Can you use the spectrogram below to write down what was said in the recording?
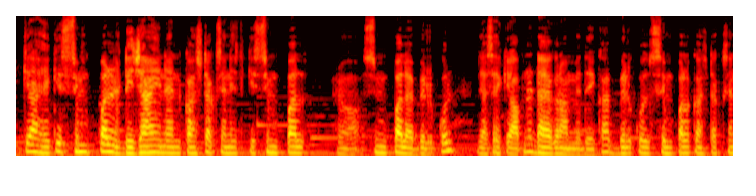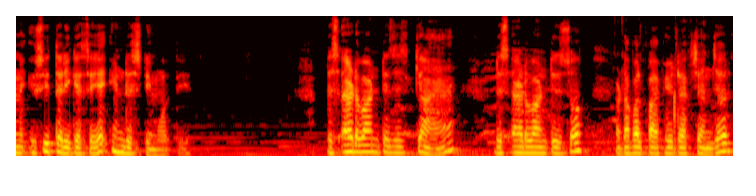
क्या है कि सिंपल डिज़ाइन एंड कंस्ट्रक्शन इसकी सिंपल सिंपल है बिल्कुल। जैसे कि आपने डायग्राम में देखा, बिल्कुल सिंपल कंस्ट्रक्शन है इसी तरीके से ये इंडस्ट्री में होती है। डिसएडवांटेजेस क्या हैं? Disadvantage of double pipe heat exchanger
